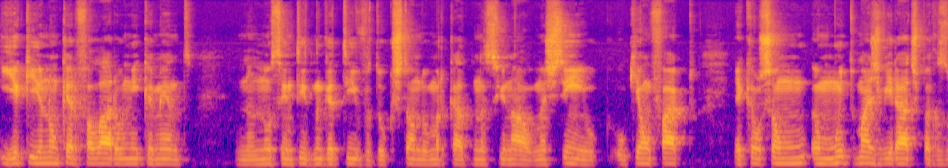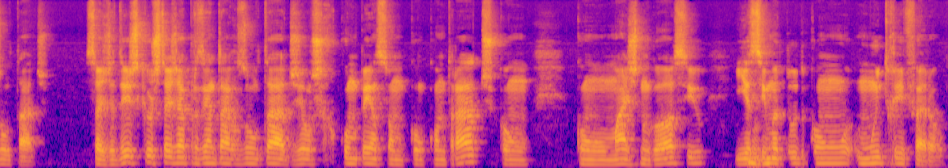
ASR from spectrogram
e aqui eu não quero falar unicamente no, no, sentido negativo do questão do mercado nacional, mas sim, o, o que é um facto é que eles são muito mais virados para resultados. Ou seja, desde que eu esteja a apresentar resultados, eles recompensam-me com contratos, com, com mais negócio e, acima Uhum. de tudo, com muito referral.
